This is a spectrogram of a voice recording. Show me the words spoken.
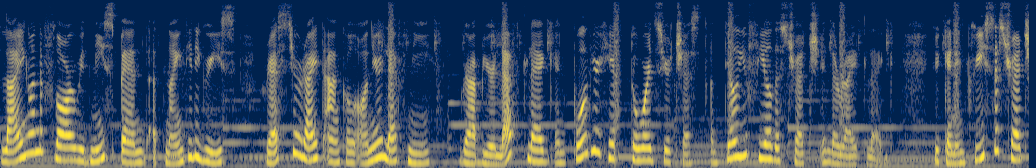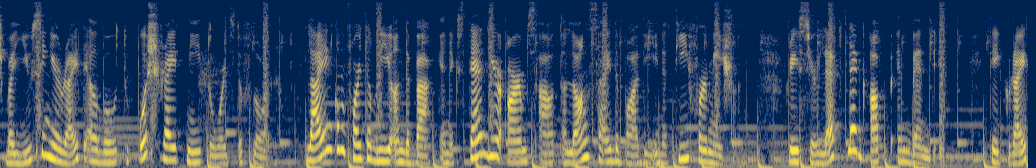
Lying on the floor with knees bent at 90 degrees, rest your right ankle on your left knee Grab your left leg and pull your hip towards your chest until you feel the stretch in the right leg. You can increase the stretch by using your right elbow to push right knee towards the floor. Lying comfortably on the back and extend your arms out alongside the body in a T formation. Raise your left leg up and bend it. Take right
